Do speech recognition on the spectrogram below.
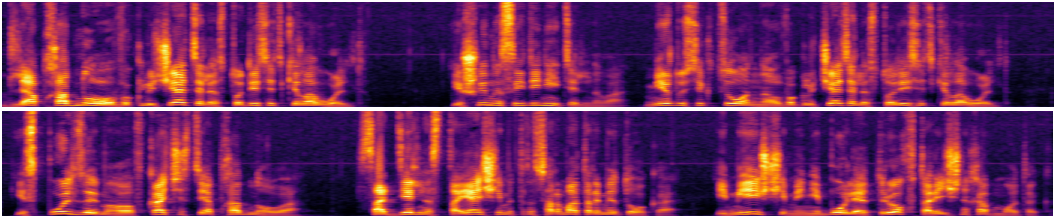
Для обходного выключателя 110 кВт и шины соединительного междусекционного выключателя 110 кВт, используемого в качестве обходного с отдельно стоящими трансформаторами тока – имеющими не более трех вторичных обмоток.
